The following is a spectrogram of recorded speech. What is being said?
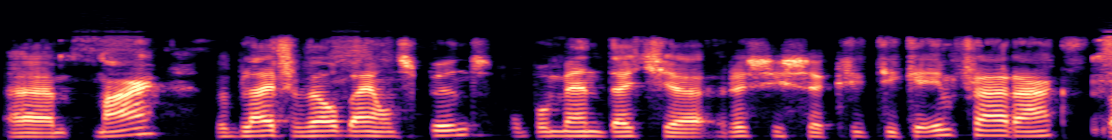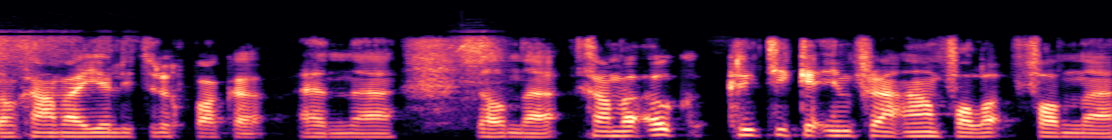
Um, maar we blijven wel bij ons punt. Op het moment dat je Russische kritieke infra raakt, dan gaan wij jullie terugpakken. En uh, dan uh, gaan we ook kritieke infra aanvallen van, uh,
